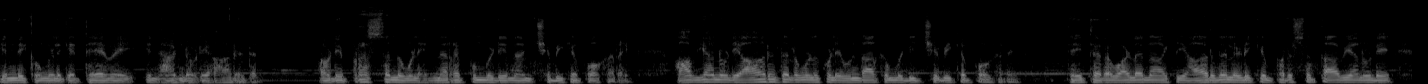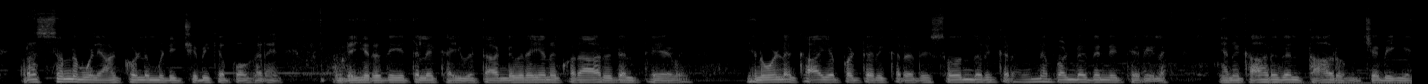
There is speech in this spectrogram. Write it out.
இன்றைக்கு உங்களுக்கு தேவை இந்த ஆண்டோடைய ஆறுதல். அவருடைய பிரசன்னம் உங்களை நிரப்பும்படி நான் செபிக்க போகிறேன். ஆவியானுடைய ஆறுதல் உங்களுக்குள்ளே உண்டாகும்படி செபிக்க போகிறேன். தேய்த்தரவாளனாகி ஆறுதல் அளிக்கும் பரிசுத்தாவியானுடைய பிரசன்னம் உங்களை ஆட்கொள்ளும்படி செபிக்க போகிறேன். அவருடைய இருதயத்தில் கைவிட்டு ஆண்டவரே எனக்கு ஒரு ஆறுதல் தேவை. என் உள்ள காயப்பட்டு இருக்கிறது சோர்ந்திருக்கிற என்ன பண்ணுறதுன்னு தெரியல. எனக்கு ஆறுதல் தாரும் செபிங்க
